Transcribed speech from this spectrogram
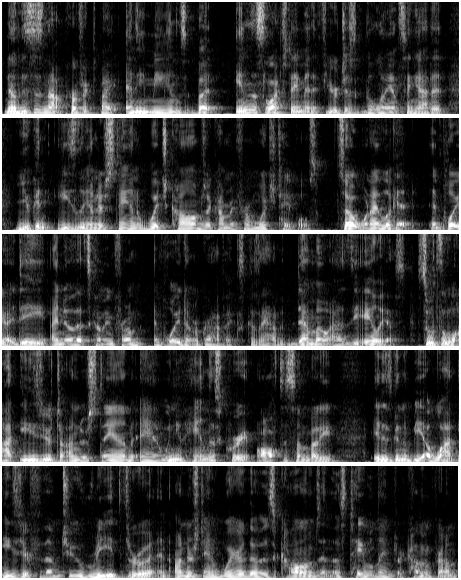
Now this is not perfect by any means, but in the select statement, if you're just glancing at it, you can easily understand which columns are coming from which tables. So when I look at employee ID, I know that's coming from employee demographics because I have demo as the alias. So it's a lot easier to understand, and when you hand this query off to somebody, it is going to be a lot easier for them to read through it and understand where those columns and those table names are coming from.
